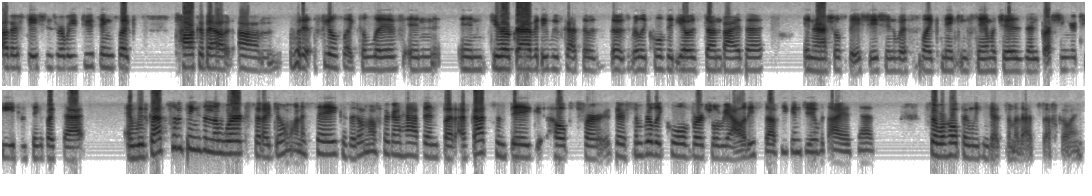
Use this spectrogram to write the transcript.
other stations where we do things like talk about um, what it feels like to live in in zero gravity. We've got those those really cool videos done by the International Space Station with like making sandwiches and brushing your teeth and things like that. And we've got some things in the works that I don't want to say because I don't know if they're going to happen, but I've got some big hopes for there's some really cool virtual reality stuff you can do with ISS. So we're hoping we can get some of that stuff going.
